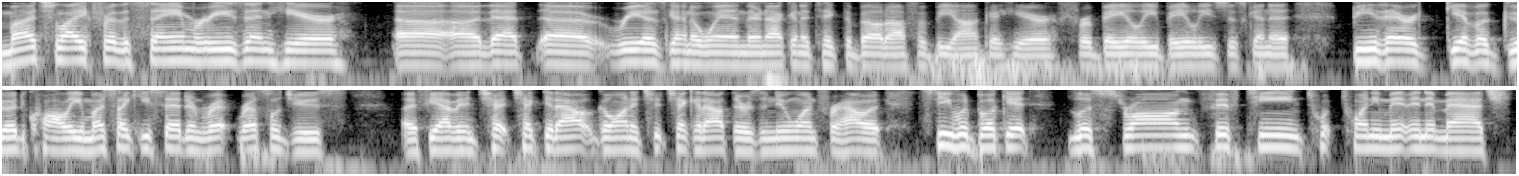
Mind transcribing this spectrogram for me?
Much like for the same reason here, uh, uh, that uh, Rhea's going to win. They're not going to take the belt off of Bianca here. For Bayley, Bayley's just going to be there, give a good quality, much like you said in Re- Wrestle Juice. If you haven't che- checked it out, go on and ch- check it out. There's a new one for how it, Steve would book it. The strong 15, tw- 20 minute match.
